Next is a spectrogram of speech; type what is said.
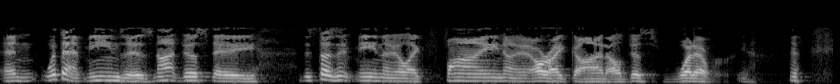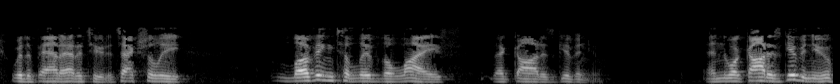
And what that means is not just a, this doesn't mean that you're like, fine, all right, God, I'll just whatever, with a bad attitude. It's actually loving to live the life that God has given you. And what God has given you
